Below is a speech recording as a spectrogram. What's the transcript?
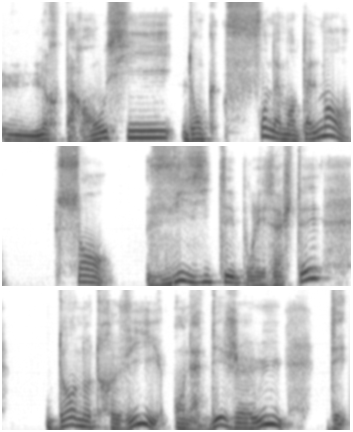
leurs parents aussi. Donc fondamentalement, sans visiter pour les acheter, dans notre vie, on a déjà eu des,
